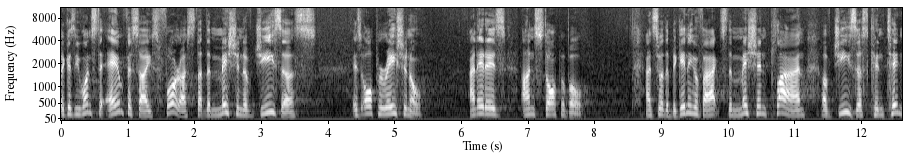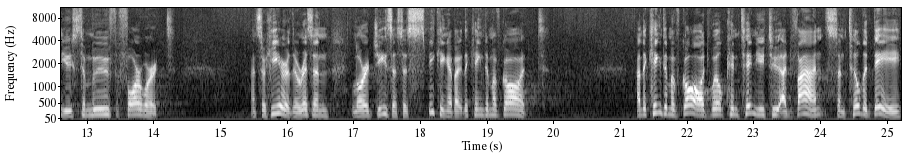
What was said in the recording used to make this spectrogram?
because he wants to emphasize for us that the mission of Jesus is operational and it is unstoppable. And so at the beginning of Acts, the mission plan of Jesus continues to move forward. And so here, the risen Lord Jesus is speaking about the kingdom of God. And the kingdom of God will continue to advance until the day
